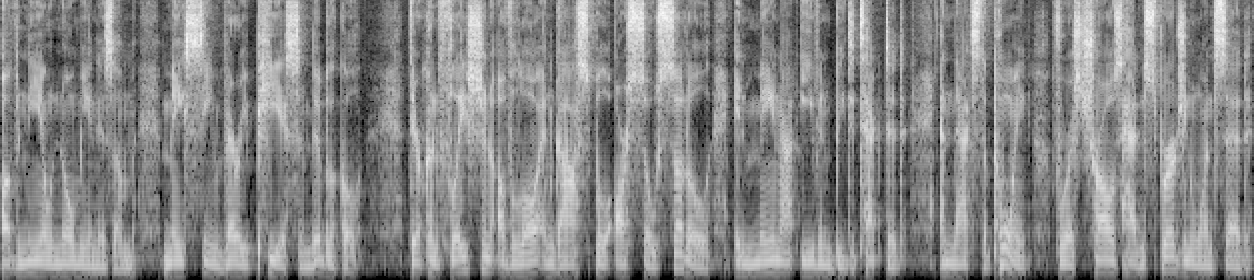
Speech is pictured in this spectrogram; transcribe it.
of neo nomianism may seem very pious and biblical. Their conflation of law and gospel are so subtle it may not even be detected. And that's the point, for as Charles Haddon Spurgeon once said,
